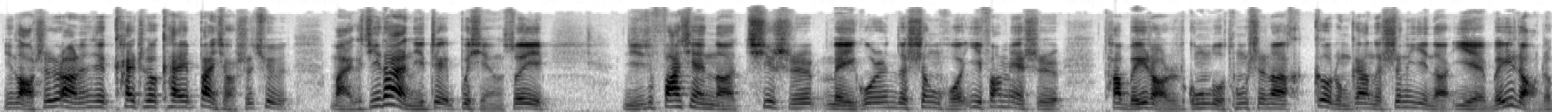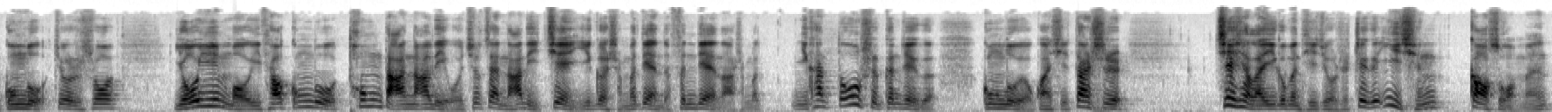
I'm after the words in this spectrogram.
你老是让人家开车开半小时去买个鸡蛋，你这不行。所以你就发现呢，其实美国人的生活，一方面是他围绕着公路，同时呢，各种各样的生意呢也围绕着公路。就是说，由于某一条公路通达哪里，我就在哪里建一个什么店的分店啊，什么，你看都是跟这个公路有关系。但是接下来一个问题就是，这个疫情告诉我们，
